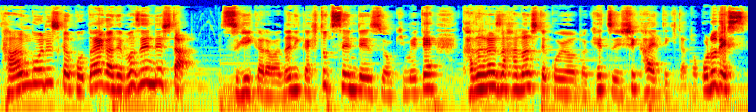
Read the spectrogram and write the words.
単語でしか答えが出ませんでした。次からは何か一つセンテンスを決めて必ず話してこようと決意し帰ってきたところです。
